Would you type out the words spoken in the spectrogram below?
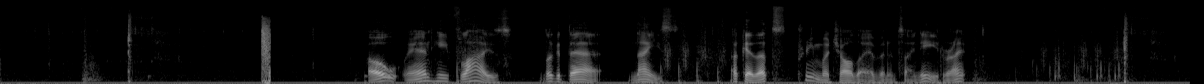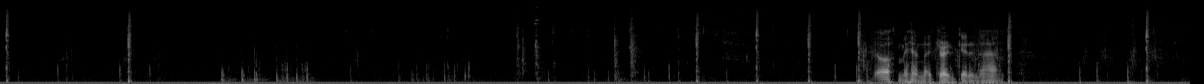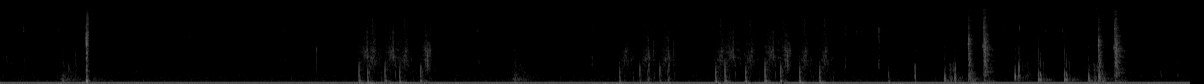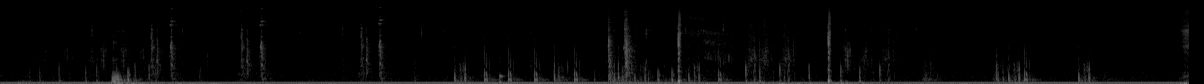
Oh, and he flies. Look at that. Nice. Okay, that's pretty much all the evidence I need, right? Oh man, I tried to get in the house.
